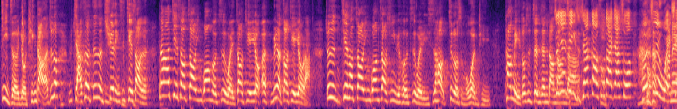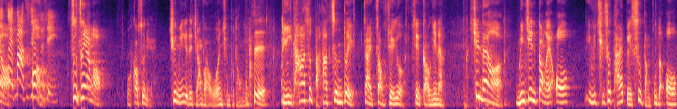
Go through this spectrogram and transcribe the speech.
记者有听到了，就是说，假设真的薛玲是介绍人，那他介绍赵英光、何志伟、赵介佑，呃，没有赵介佑啦，就是介绍赵英光、赵新宇、何志伟、李思浩，这个有什么问题？他们也都是正正当当。这件事情只是要告诉大家说，何志伟 现在骂这件事情、哦、是这样哦。我告诉你，邱明义的讲法我完全不同意。是，你他是把他针对在赵介佑这高音啊。现在哦，民进党的哦，因为其实台北市党部的哦，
